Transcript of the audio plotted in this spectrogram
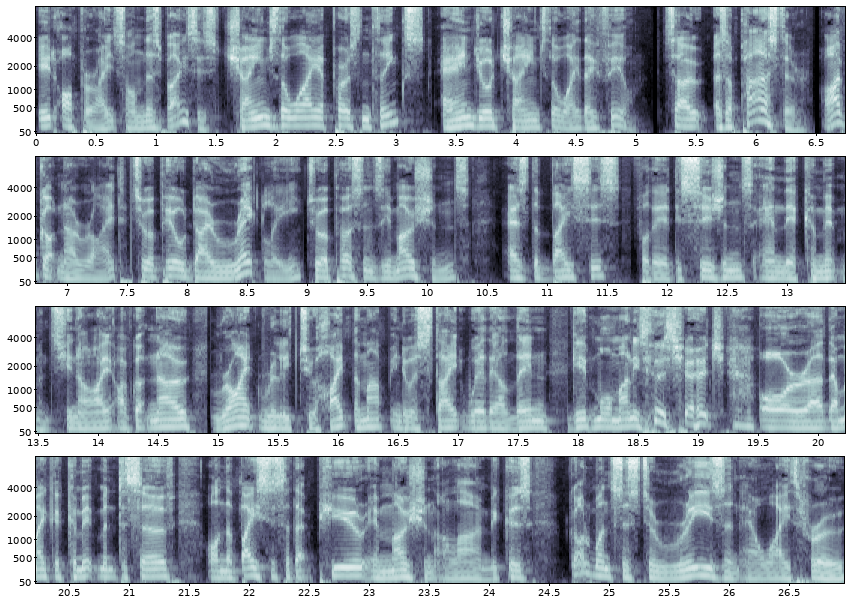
it operates on this basis. Change the way a person thinks and you'll change the way they feel. So, as a pastor, I've got no right to appeal directly to a person's emotions as the basis for their decisions and their commitments. You know, I, have got no right really to hype them up into a state where they'll then give more money to the church or uh, they'll make a commitment to serve on the basis of that pure emotion alone because God wants us to reason our way through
